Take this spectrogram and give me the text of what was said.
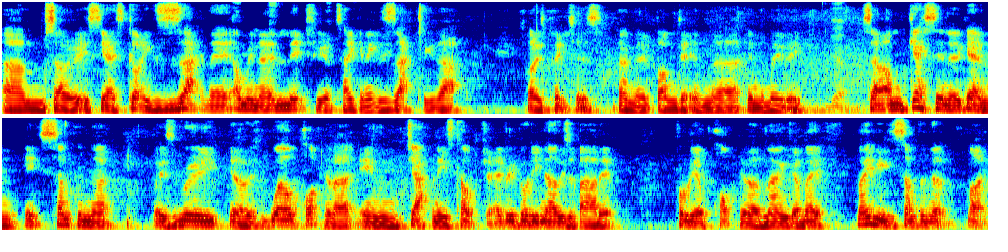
Um, so it's yeah, it's got exactly. I mean, they literally have taken exactly that those pictures and they've bunged it in the in the movie. Yeah. So I'm guessing again, it's something that is really you know it's well popular in Japanese culture. Everybody knows about it. Probably a popular manga. Maybe, maybe something that like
